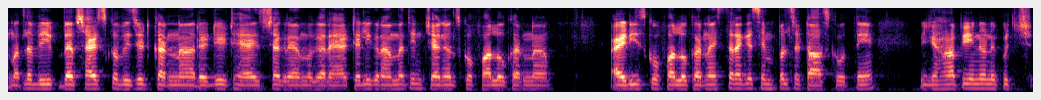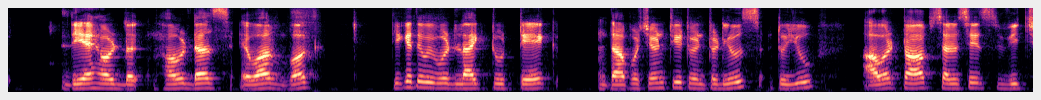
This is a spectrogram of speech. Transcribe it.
मतलब वेबसाइट्स को विज़िट करना रेडिट है इंस्टाग्राम वगैरह है टेलीग्राम है तो इन चैनल्स को फॉलो करना आईडीज़ को फॉलो करना, इस तरह के सिंपल से टास्क होते हैं। यहाँ पे इन्होंने कुछ दिया है हाउ डज एवर वर्क ठीक है तो we would like to take the opportunity to introduce to you our top services which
